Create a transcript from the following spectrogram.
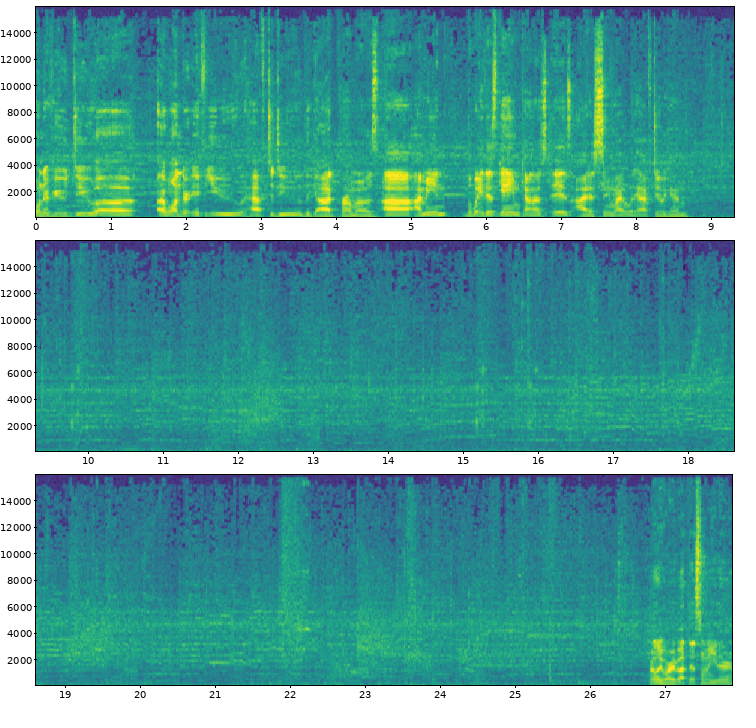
Wonder if you do, uh, I wonder if you have to do the God promos. Uh, I mean, the way this game kind of is, I'd assume I would have to again. Really worried about this one either.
